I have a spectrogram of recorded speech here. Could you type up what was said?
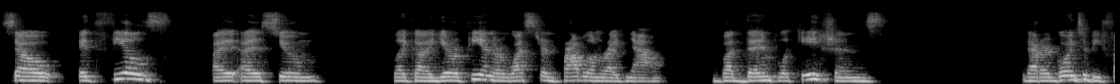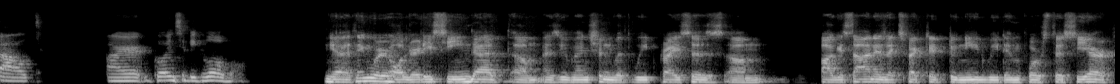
So it feels I, I assume like a european or western problem right now but the implications that are going to be felt are going to be global. Yeah, I think we're already seeing that, um, as you mentioned, with wheat prices. Um, Pakistan is expected to need wheat imports this year,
